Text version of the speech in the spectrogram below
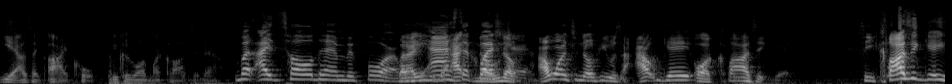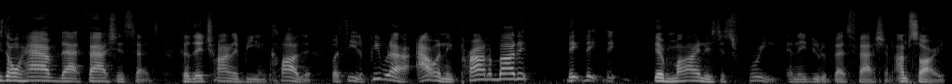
"Yeah." I was like, "All right, cool. You could go in my closet now." but I told him before But when I he to- asked I, the no, question. no. I wanted to know if he was an out gay or a closet gay. See, closet gays don't have that fashion sense because they're trying to be in closet. But see, the people that are out and they proud about it, they, they, they their mind is just free and they do the best fashion. I'm sorry,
